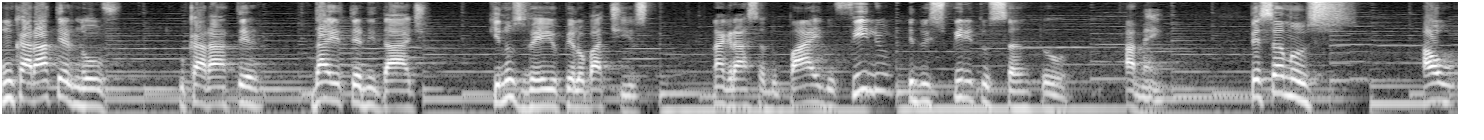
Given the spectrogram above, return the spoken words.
um caráter novo, o caráter da eternidade que nos veio pelo batismo na graça do Pai, do Filho e do Espírito Santo. Amém. Peçamos ao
